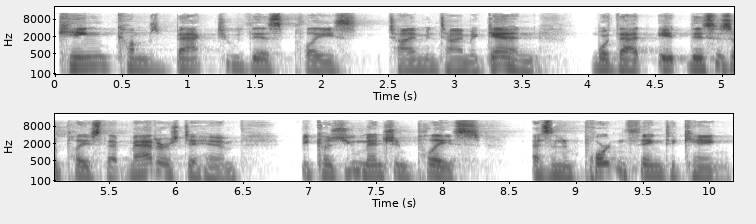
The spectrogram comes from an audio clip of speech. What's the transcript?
King comes back to this place time and time again, or that it this is a place that matters to him because you mentioned place as an important thing to King.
